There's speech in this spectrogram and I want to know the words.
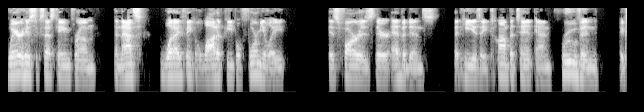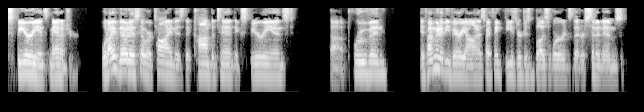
where his success came from, and that's what I think a lot of people formulate as far as their evidence that he is a competent and proven, experienced manager. What I've noticed over time is that competent, experienced, uh, proven. If I'm going to be very honest, I think these are just buzzwords that are synonyms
